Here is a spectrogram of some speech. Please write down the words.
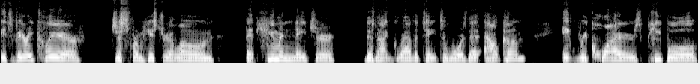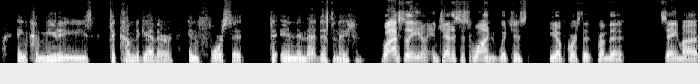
it's very clear just from history alone that human nature does not gravitate towards that outcome. It requires people and communities to come together and force it to end in that destination. Well, absolutely. You know, in Genesis 1, which is, you know, of course, the, from the same uh,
